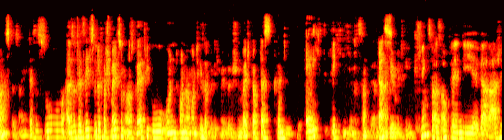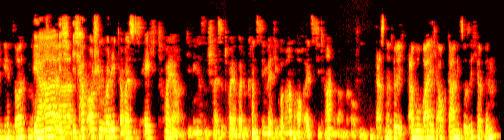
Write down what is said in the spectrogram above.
war es das eigentlich. Das ist so, also tatsächlich so eine Verschmelzung aus Vertigo und Honda Montesa würde ich mir wünschen, weil ich glaube, das könnte echt richtig interessant werden Das- Geometrie. Klingt so, als ob wir in die Garage gehen sollten. und, Ja, äh, ich, ich habe auch schon überlegt, aber es ist echt teuer. Die Dinger sind scheiße teuer, weil du kannst den Vertigo-Rahmen auch als Titanrahmen kaufen. Das natürlich, aber wobei ich auch gar nicht so sicher bin,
